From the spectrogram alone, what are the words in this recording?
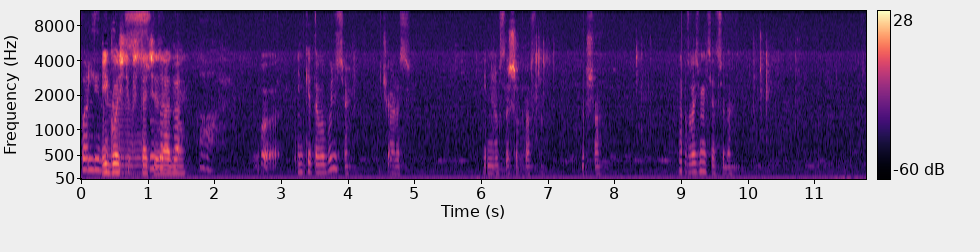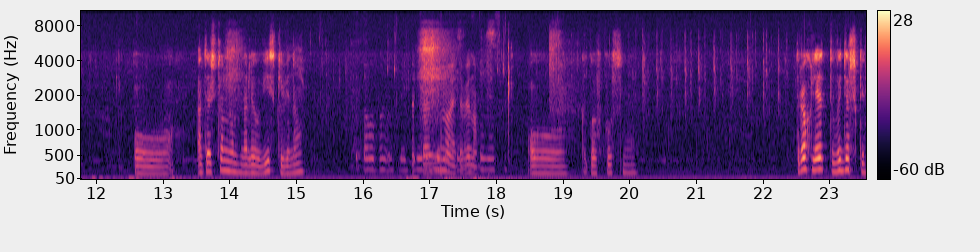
Блин, И гости, кстати, судорога. заодно. Никита, вы будете? Еще раз. Я не услышал просто. Хорошо. Вот возьмите отсюда. О, а ты что нам налил? Виски, вино? это вино, это вино. О, какое вкусное. Трех лет выдержки.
